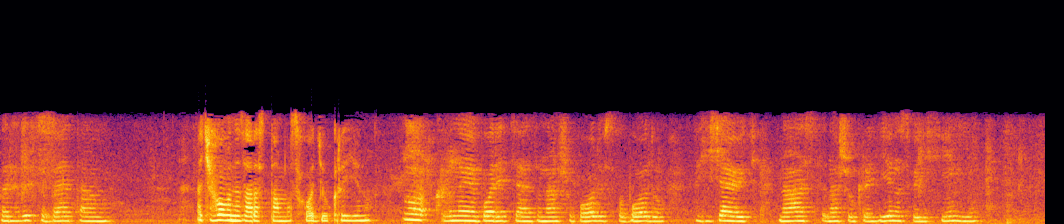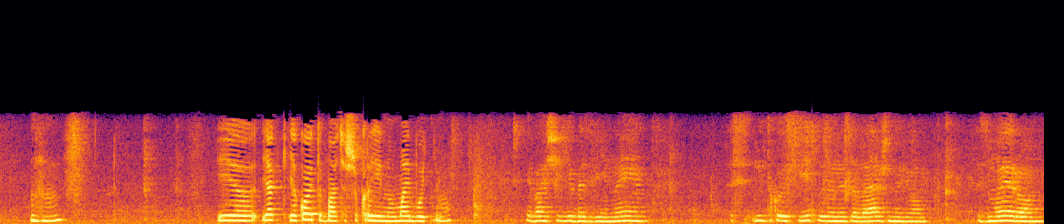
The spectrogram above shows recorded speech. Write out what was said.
берегли себе там. А чого вони зараз там на сході України? Ну, вони борються за нашу волю, свободу, захищають нас, нашу Україну, свої сім'ї. Угу. І е, як, якою ти бачиш Україну в майбутньому? Я бачу її без війни, ну, такою світлою, незалежною, з миром.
